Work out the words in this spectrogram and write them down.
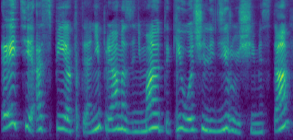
эти аспекты, они прямо занимают такие очень лидирующие места –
